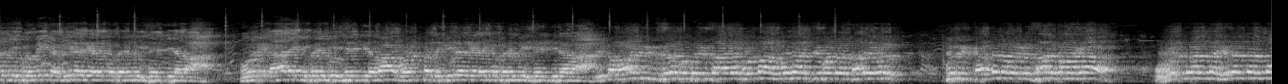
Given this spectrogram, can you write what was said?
துடிப்பு மிக்க வீரர்களுக்கு பெருமை சேர்க்கிறவா ஒரு காலைக்கு பெருமை சேர்க்கிறவா ஒன்பது வீரர்களுக்கு பெருமை சேர்க்கிறவா இந்த வார்டிற்கு சிறப்பு பரிசாக முன்னாள் ஊராட்சி மன்ற தலைவர் திரு கண்ணன் அவர்கள் சார்பாக ஒன்றல்ல இரண்டல்ல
